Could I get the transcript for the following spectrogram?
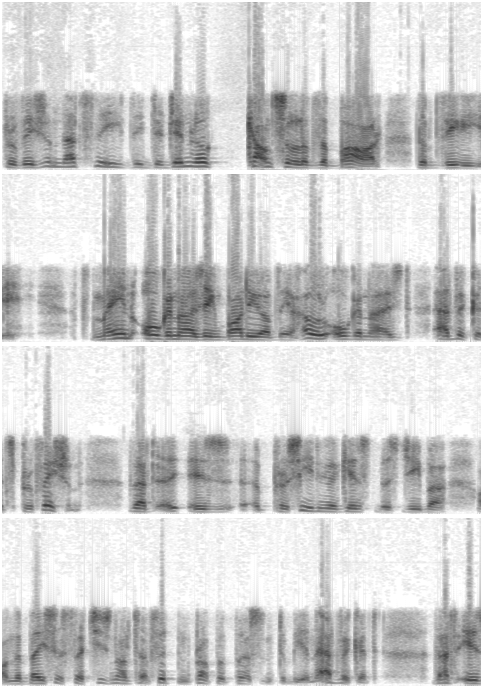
provision. That's the, the, the General Council of the Bar, the, the main organizing body of the whole organized advocates profession that uh, is uh, proceeding against Ms. Jiba on the basis that she's not a fit and proper person to be an advocate. That is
